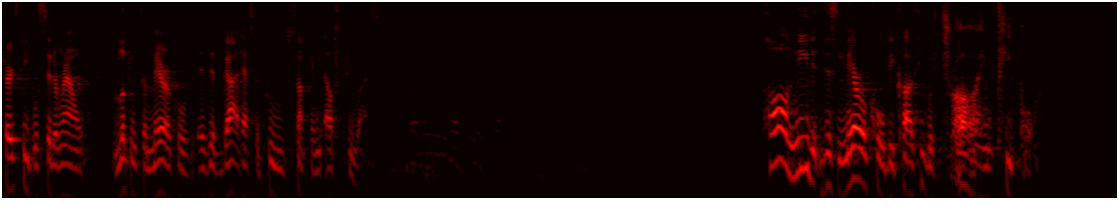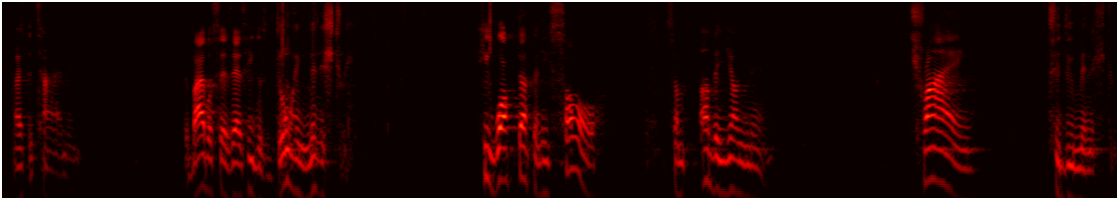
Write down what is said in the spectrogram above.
Church people sit around looking for miracles as if God has to prove something else to us. Paul needed this miracle because he was drawing people at the time. And the Bible says, as he was doing ministry, he walked up and he saw some other young men trying to do ministry.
